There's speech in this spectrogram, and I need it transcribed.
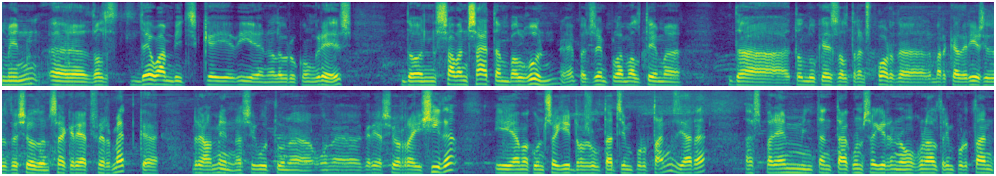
realment eh, dels 10 àmbits que hi havia a l'Eurocongrés doncs s'ha avançat amb algun, eh, per exemple amb el tema de tot el que és el transport de mercaderies i tot això, doncs s'ha creat Fermet, que realment ha sigut una, una creació reeixida i hem aconseguit resultats importants i ara esperem intentar aconseguir-ne algun altre important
